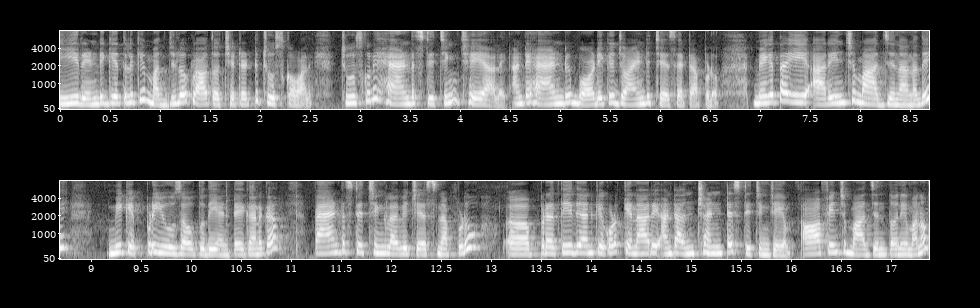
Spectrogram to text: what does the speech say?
ఈ రెండు గీతలకి మధ్యలో క్లాత్ వచ్చేటట్టు చూసుకోవాలి. చూసుకుని హ్యాండ్ స్టిచ్చింగ్ చేయాలి. అంటే హ్యాండ్ బాడీకి జాయింట్ చేసేటప్పుడు. మిగతా ఈ అరించ్ మార్జిన్ అన్నది మీకు ఎప్పుడు యూజ్ అవుతుంది అంటే కనుక ప్యాంట్ స్టిచ్చింగ్లు అవి చేసినప్పుడు ప్రతి దానికి కూడా కినారీ అంటే అంచు అంటే స్టిచ్చింగ్ చేయం. హాఫ్ ఇంచ్ మార్జిన్తోనే మనం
